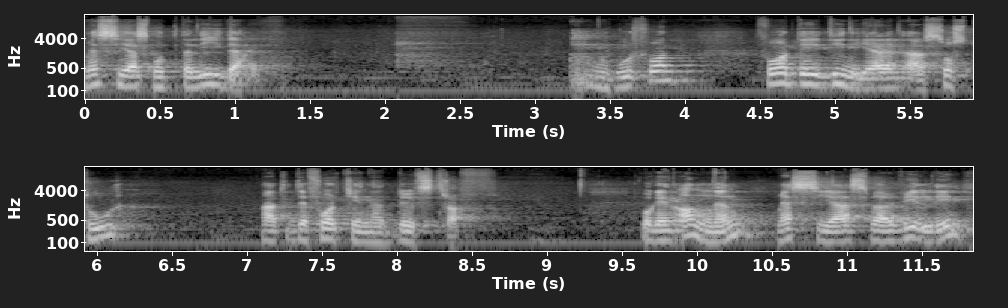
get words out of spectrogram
Messias måtte lida Varför? För din gärd är så stor att det förtjänar dödsstraff. Och en annan Messias, var villig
